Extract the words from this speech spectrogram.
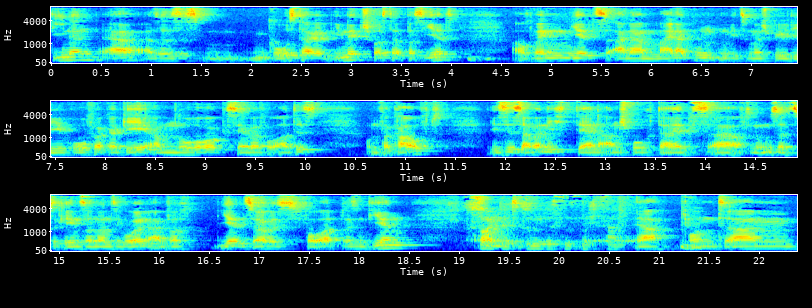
dienen. Ja. Also es ist ein Großteil Image, was da passiert. Auch wenn jetzt einer meiner Kunden, wie zum Beispiel die Hofer KG am Novorock selber vor Ort ist und verkauft, ist es aber nicht deren Anspruch, da jetzt äh, auf den Umsatz zu gehen, sondern sie wollen einfach ihren Service vor Ort präsentieren. Sollte es zumindest nicht sein. Ja, und ähm,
